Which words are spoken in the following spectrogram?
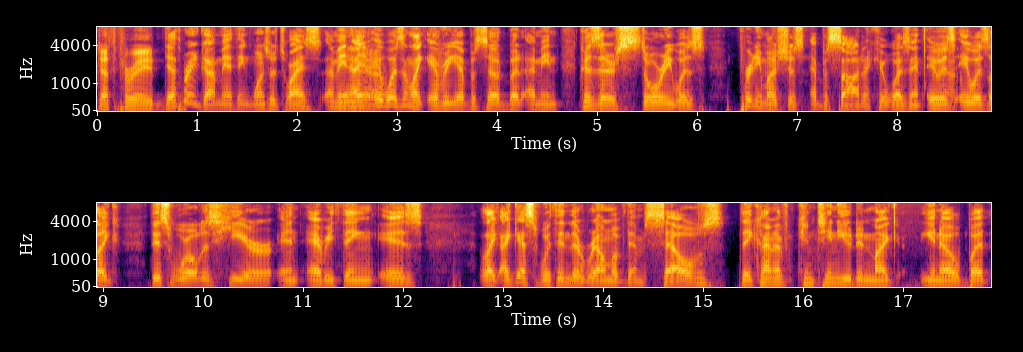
Death Parade. Death Parade got me, I think, once or twice. I mean, I, it wasn't like every episode, but I mean, because their story was pretty much just episodic. It wasn't. It was. Yeah. It was like this world is here, and everything is like I guess within the realm of themselves. They kind of continued and like you know, but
